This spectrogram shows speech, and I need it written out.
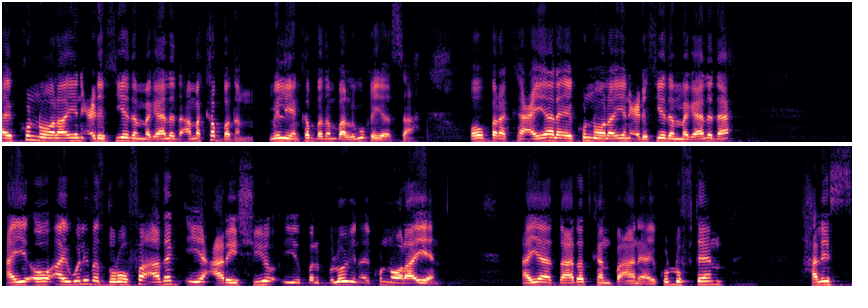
ay ku noolaayeen cidhifyada magaalada ama ka badan milyan ka badan baa lagu qiyaasaa oo barakaacayaale ay ku noolaayeen cidhifyada magaalada oo ay weliba duruufo adag iyo cariishyo iyo balbalooyin ay ku noolaayeen. Ayaa daadadkan ba'ani ay ku dhufteen. Halis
